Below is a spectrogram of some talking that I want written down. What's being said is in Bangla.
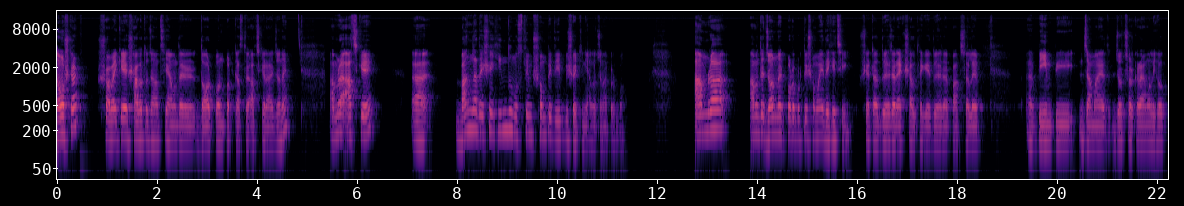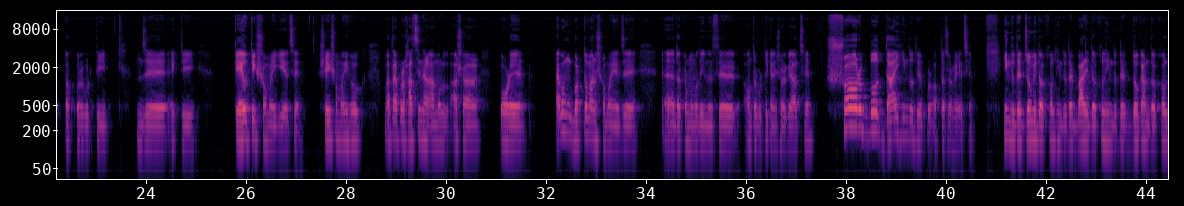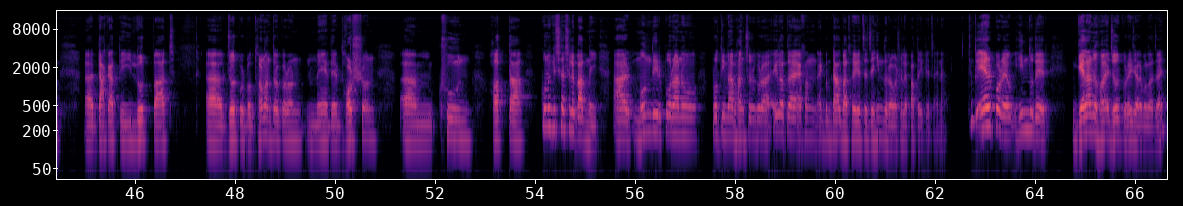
নমস্কার। সবাইকে স্বাগত জানাচ্ছি আমাদের দর্পণ পডকাস্টের আজকের আয়োজনে। আমরা আজকে বাংলাদেশে হিন্দু মুসলিম সম্প্রীতির বিষয়টি নিয়ে আলোচনা করব। আমরা আমাদের জন্মের পরবর্তী সময়ে দেখেছি, সেটা দু হাজার এক সাল থেকে দু হাজার পাঁচ সালে বিএনপি জামায়াত, জোট সরকার আমলই হোক, তৎপরবর্তী যে একটি কেওটিক সময় গিয়েছে, সেই সময়ই হোক বা তারপর হাসিনার আমল আসার পরে এবং বর্তমান সময়ে যে ডক্টর মোহাম্মদ ইউনুসের অন্তর্বর্তীকালীন সরকার আছে, সর্বদাই হিন্দুদের উপর অত্যাচার হয়েছে। হিন্দুদের জমি দখল, হিন্দুদের বাড়ি দখল, হিন্দুদের দোকান দখল ডাকাতি, লুটপাট জোরপূর্বক ধর্মান্তরকরণ, মেয়েদের ধর্ষণ খুন, হত্যা, কোনো কিছু আসলে বাদ নেই। আর মন্দির পোড়ানো প্রতিমা ভাঙচুর করা, এগুলো তো এখন একদম ডাল ভাত হয়ে গেছে যে হিন্দুরাও আসলে পাতাইতে চায় না। কিন্তু এরপরেও হিন্দুদের গেলানো হয় জোর করেই যারা বলা যায়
